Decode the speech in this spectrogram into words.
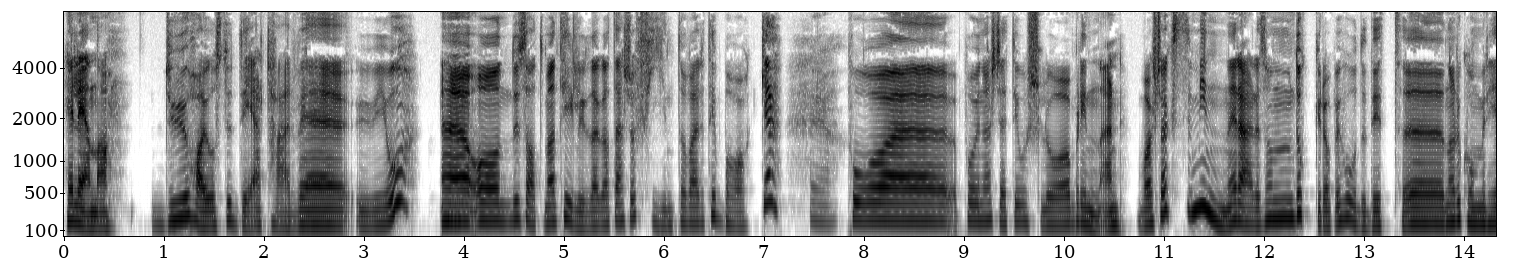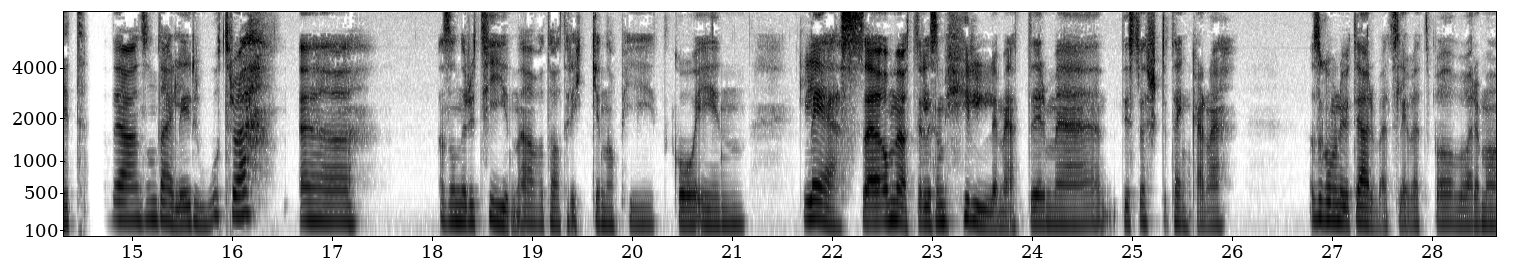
Helena, du har jo studert her ved UiO. eh, Og du sa til meg tidligere i dag at det er så fint å være tilbake Ja. på, eh, på Universitetet i Oslo og Blindern. Hva slags minner er det som dukker opp i hodet ditt eh, når du kommer hit? Det er en sånn deilig ro, tror jeg. Eh, en sånn rutine av å ta trikken opp hit, gå inn, lese og møte liksom hyllemeter med de største tenkerne. Og så kommer du ut i arbeidslivet etterpå og bare må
